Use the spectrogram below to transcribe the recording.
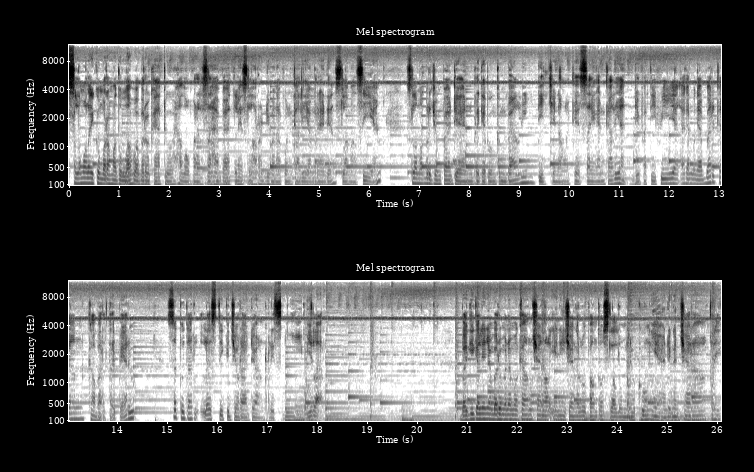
Assalamualaikum warahmatullahi wabarakatuh. Halo para sahabat Leslar di mana pun kalian berada Selamat siang. Selamat berjumpa dan bergabung kembali di channel kesayangan kalian Diva TV yang akan mengabarkan kabar terbaru Seputar Lesti Kejora dan Rizky Bilar. Bagi kalian yang baru menemukan channel ini, jangan lupa untuk selalu mendukungnya dengan cara klik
